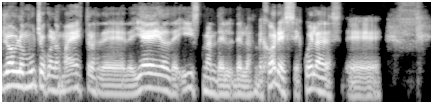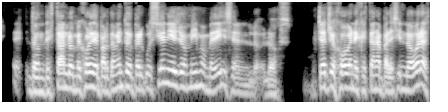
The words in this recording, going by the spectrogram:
Yo hablo mucho con los maestros de, Yale, de Eastman, de, las mejores escuelas eh, eh, donde están los mejores departamentos de percusión y ellos mismos me dicen, los muchachos jóvenes que están apareciendo ahora,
